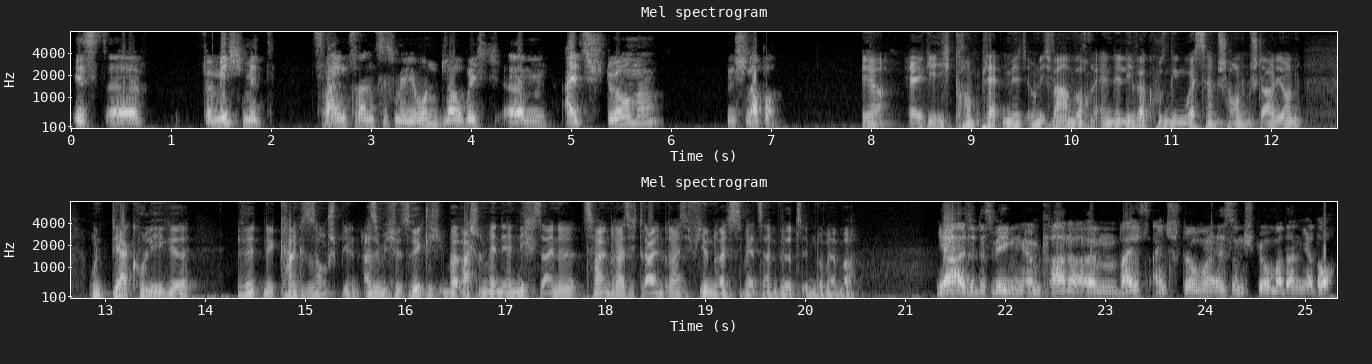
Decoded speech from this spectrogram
ist äh, für mich mit 22 Millionen, glaube ich, ähm, als Stürmer ein Schnapper. Ja, äh, gehe ich komplett mit. Und ich war am Wochenende Leverkusen gegen West Ham schauen im Stadion. Und der Kollege wird eine kranke Saison spielen. Also mich würde es wirklich überraschen, wenn er nicht seine 32, 33, 34 wert sein wird im November. Ja, also deswegen, ähm, gerade ähm, weil es ein Stürmer ist und Stürmer dann ja doch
